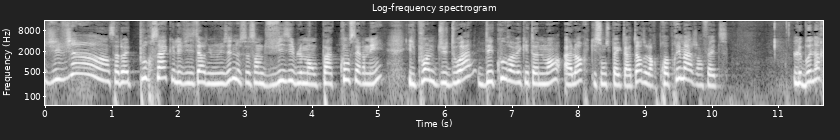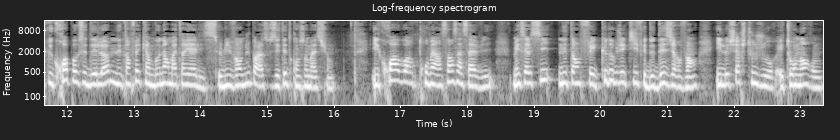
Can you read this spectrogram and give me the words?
J'y viens ça doit être pour ça que les visiteurs du musée ne se sentent visiblement pas concernés. Ils pointent du doigt, découvrent avec étonnement, alors qu'ils sont spectateurs de leur propre image en fait. Le bonheur que croit posséder l'homme n'est en fait qu'un bonheur matérialiste, celui vendu par la société de consommation. Il croit avoir trouvé un sens à sa vie, mais celle-ci n'étant fait que d'objectifs et de désirs vains, il le cherche toujours et tourne en rond.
